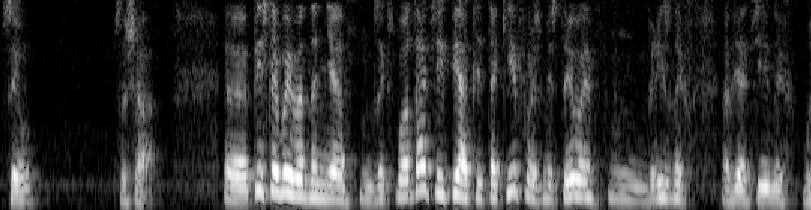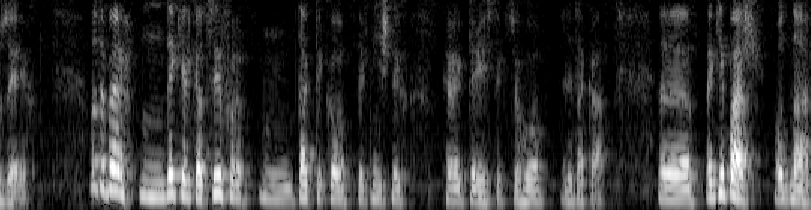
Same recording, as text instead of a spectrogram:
сил США. Е, Після виведення з експлуатації 5 літаків розмістили в різних авіаційних музеях. Ну, тепер декілька цифр тактико-технічних характеристик цього літака. Е, Екіпаж одна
